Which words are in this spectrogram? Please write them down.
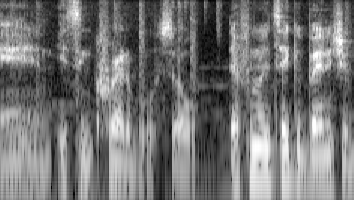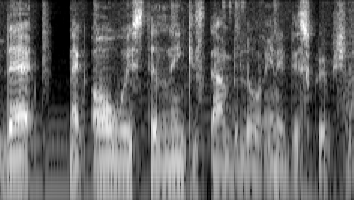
And it's incredible. So definitely take advantage of that. Like always the link is down below in the description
